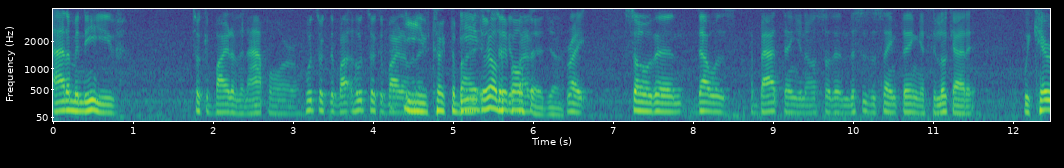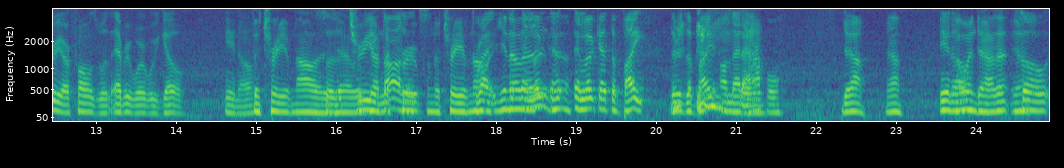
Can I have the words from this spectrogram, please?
Adam and Eve took a bite of an apple, or who took the bite? Who took a bite of an Eve took the bite. Well, they both did. Yeah. Right. So then that was a bad thing, you know. So then this is the same thing. If you look at it, we carry our phones with everywhere we go. You know. The tree of knowledge. So the yeah, tree of the fruit knowledge. from the tree of knowledge. right. You so- know and that look, yeah. and look at the bite. There's a bite on that Yeah. apple. yeah, yeah. You I know. wouldn't doubt it. Yeah. So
